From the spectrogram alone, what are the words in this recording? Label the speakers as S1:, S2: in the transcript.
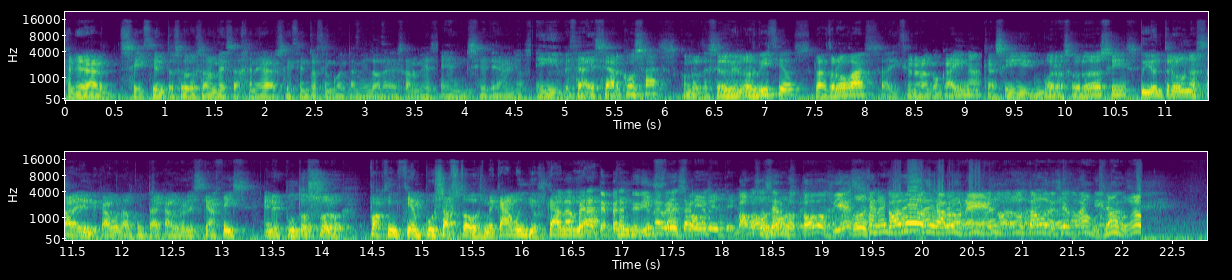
S1: generar 600 euros al mes a generar 650 mil dólares al mes en 7 años. Y empecé a desear cosas, con los deseos vienen los vicios, las drogas, adicción a la cocaína, casi muero a sobredosis. Y yo entro en una sala y me cago en la puta de cabrones, ¿qué hacéis en el puto suelo? Fucking 100 push-ups todos, me cago en Dios.
S2: No, no, espérate, espérate, de una vez vamos, vamos a hacerlo todos, 10. Todos, cabrones, no, no estamos diciendo mentiras.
